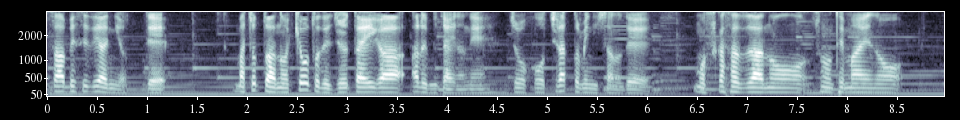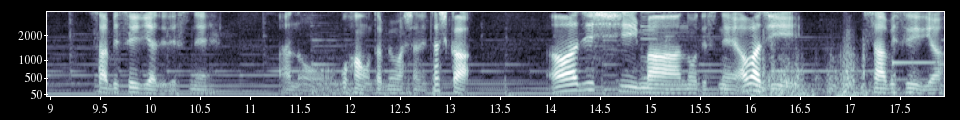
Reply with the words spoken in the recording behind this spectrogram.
サービスエリアによって、まあ、ちょっとあの、京都で渋滞があるみたいなね、情報をちらっと目にしたので、もうすかさずあの、その手前のサービスエリアでですね、あの、ご飯を食べましたね。確か、淡路島のですね、淡路サービスエリア、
